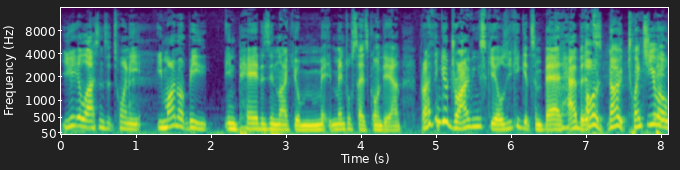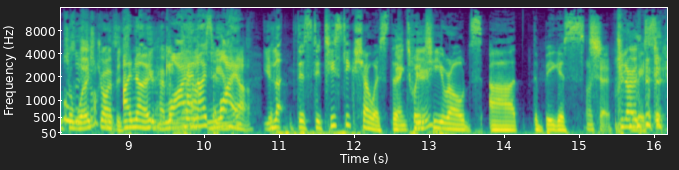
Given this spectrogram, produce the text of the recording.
You get your license at 20. You might not be impaired as in like your me- mental state's gone down, but I think your driving skills, you could get some bad habits. Oh no, twenty-year-olds are are worse shockers. drivers. I know. You have Liar, Can I say- liar. Yeah. Like, the statistics show us that Thank you. twenty-year-olds are the biggest. Okay. You know, risk. if,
